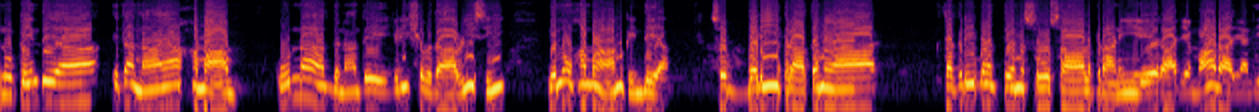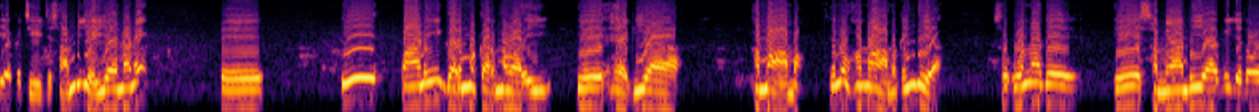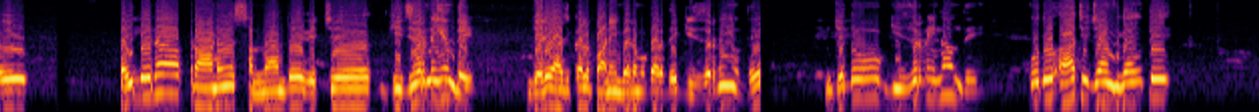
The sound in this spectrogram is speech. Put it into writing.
ਇਹਨੂੰ ਕਹਿੰਦੇ ਆ, ਇਹਦਾ ਨਾਂ ਆ ਹਮਾਮ। ਉਹਨਾਂ ਦਿਨਾਂ ਦੇ ਜਿਹੜੀ ਸ਼ਬਦਾਵਲੀ ਸੀ, ਇਹਨੂੰ ਹਮਾਮ ਕਹਿੰਦੇ ਆ। ਸੋ ਬੜੀ ਪ੍ਰਾਤਨ ਆ, ਤਕਰੀਬਨ 300 ਸਾਲ ਪੁਰਾਣੀ ਇਹ ਰਾਜੇ ਮਹਾਰਾਜਿਆਂ ਦੀ ਇੱਕ ਚੀਜ਼ ਸਾਂਭੀ ਹੋਈ ਆ ਇਹਨਾਂ ਨੇ। ਤੇ ਇਹ ਪਾਣੀ ਗਰਮ ਕਰਨ ਵਾਲੀ ਇਹ ਹੈਗੀ ਆ ਹਮਾਮ। ਇਹਨੂੰ ਹਮਾਮ ਕਹਿੰਦੇ ਆ। ਸੋ ਉਹਨਾਂ ਦੇ ਇਹ ਸਮਿਆਂ ਦੀ ਆ ਕਿ ਜਦੋਂ ਇਹ ਪਹਿਲੇ ਨਾ ਪੁਰਾਣੇ ਸਮਿਆਂ ਦੇ ਵਿੱਚ ਗੀਜ਼ਰ ਨਹੀਂ ਹੁੰਦੇ। ਜਿਹੜੇ ਅੱਜ ਕੱਲ ਪਾਣੀ ਗਰਮ ਕਰਦੇ, ਗੀਜ਼ਰ ਨਹੀਂ ਹੁੰਦੇ। ਜਦੋਂ ਗੀਜ਼ਰ ਨਹੀਂ ਨਾ ਹੁੰਦੇ, ਉਦੋਂ ਆ ਚੀਜ਼ਾਂ ਹੁੰਦੀਆਂ ਸੀ ਤੇ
